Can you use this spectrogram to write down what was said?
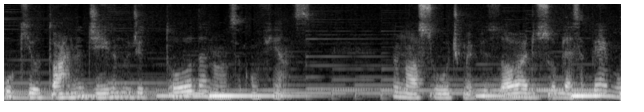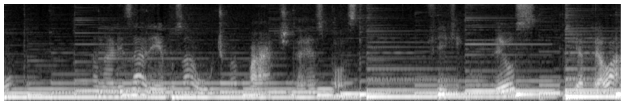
o que o torna digno de toda a nossa confiança. No nosso último episódio sobre essa pergunta, analisaremos a última parte da resposta. Fiquem com Deus e até lá!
